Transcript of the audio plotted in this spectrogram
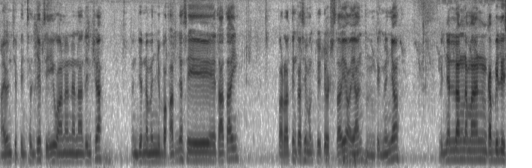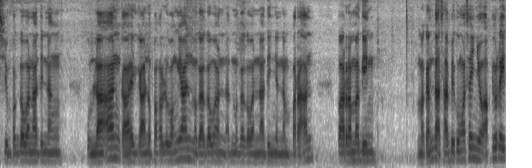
Ayun si Pinsan James, iiwanan na natin siya. Nandiyan naman yung backup niya si tatay. Parating kasi mag-church tayo. Ayan, hmm, tignan nyo. Ganyan lang naman kabilis yung paggawa natin ng punlaan. Kahit gaano pa kaluwang yan, magagawan at magagawan natin yan ng paraan para maging maganda. Sabi ko nga sa inyo, accurate.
